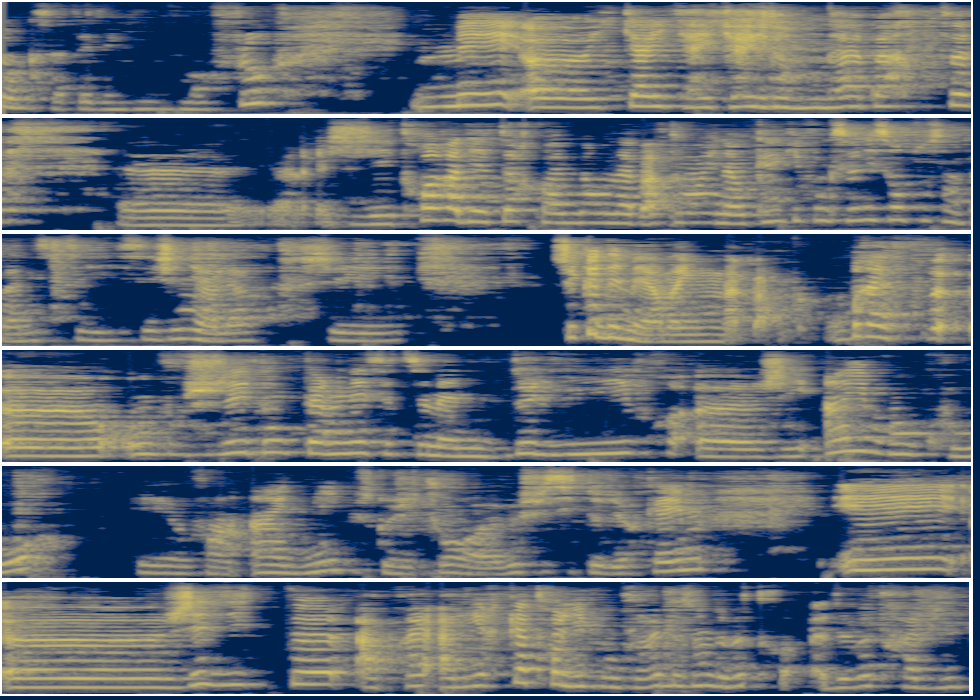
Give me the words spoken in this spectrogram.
donc ça fait des mouvements flous, mais euh, il caille, caille, caille dans mon appart. Euh, j'ai trois radiateurs quand même dans mon appartement, il n'y en a aucun qui fonctionne, ils sont tous en panne, c'est génial. Hein. J'ai que des merdes avec mon appart. Bref, euh, j'ai donc terminé cette semaine deux livres. Euh, j'ai un livre en cours, et enfin un et demi, puisque j'ai toujours euh, le suicide de Durkheim. Et j'hésite après à lire quatre livres, donc j'aurais besoin de votre, de votre avis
